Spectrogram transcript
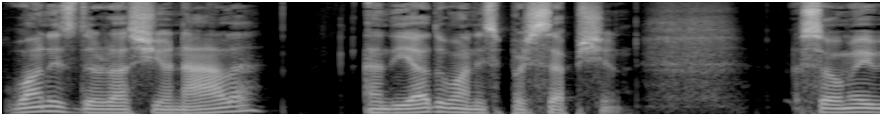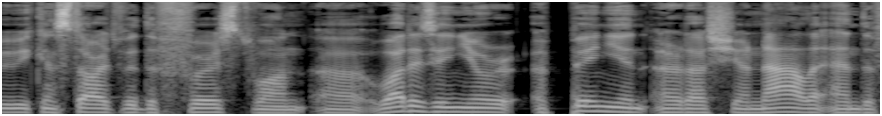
One is the rationale and the other one is perception. So maybe we can start with the first one. Uh, what is in your opinion a rationale and the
